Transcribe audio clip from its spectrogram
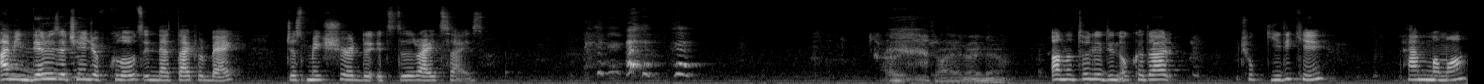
I mean, there is a change of clothes in that diaper bag. Just make sure that it's the right size. Anatolia dün o kadar çok yedi ki hem mama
